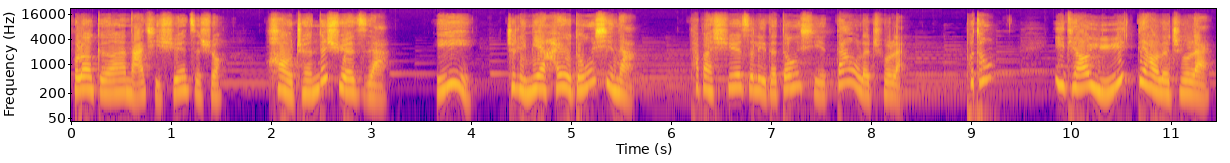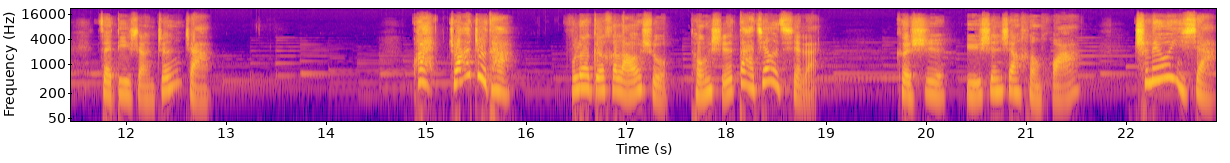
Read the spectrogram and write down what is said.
弗洛格拿起靴子说：“好沉的靴子啊！咦，这里面还有东西呢。”他把靴子里的东西倒了出来，扑通。一条鱼掉了出来，在地上挣扎。快抓住它！弗洛格和老鼠同时大叫起来。可是鱼身上很滑，哧溜一下，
